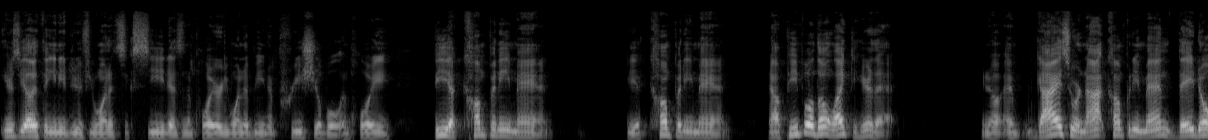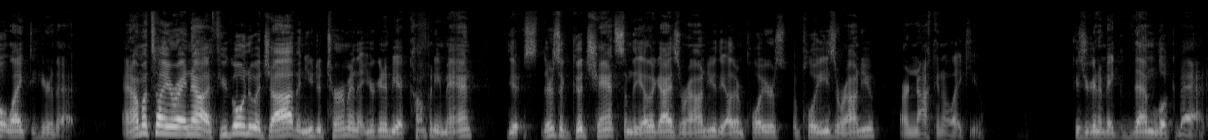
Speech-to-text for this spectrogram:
here's the other thing you need to do if you want to succeed as an employer. You want to be an appreciable employee. Be a company man. Be a company man. Now, people don't like to hear that. You know, and guys who are not company men, they don't like to hear that. And I'm going to tell you right now, if you go into a job and you determine that you're going to be a company man, there's, there's a good chance some of the other guys around you, the other employers, employees around you, are not going to like you because you're going to make them look bad.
